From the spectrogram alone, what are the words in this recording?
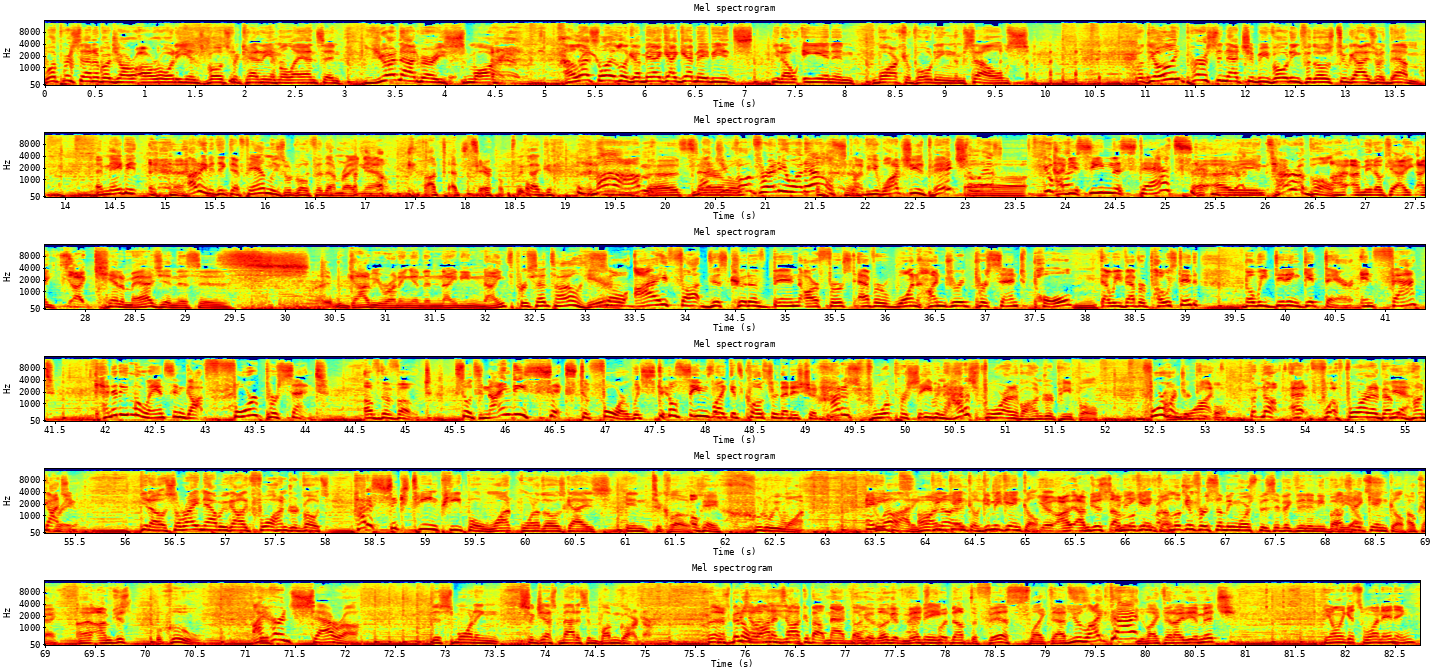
What percent of our, our audience votes for Kennedy and Melancon? You're not very smart. Uh, Unless, like, look, I mean, I get maybe it's, you know, Ian and Mark are voting themselves. But the only person that should be voting for those two guys are them. And maybe, I don't even think their families would vote for them right now. God, that's terrible. Like, Mom, That's why'd you vote for anyone else? Have you watched his pitch? the last uh, few Have you seen the stats? I mean, terrible. I, I mean, okay, I, I I can't imagine this is. We got to be running in the 99th percentile here. So I thought this could have been our first ever 100% poll Mm. that we've ever posted, but we didn't get there. In fact, Kennedy Melancon got 4% of the vote. So it's 96 to 4, which still seems like it's closer than it should be. how does four percent? Even how does four out of hundred people? 400 want- people. But no, at four, four out of every Yeah, hundred. got you. You know, so right now we've got like 400 votes. How does 16 people want one of those guys in to close? okay, who do we want? Anybody. Oh, Gi- no, Ginkel. Give me Ginkel. I, I'm just. I'm looking. For, I'm looking for something more specific than anybody I'll else. take Ginkel. Okay, I, I'm just who. I heard Sarah this morning suggest Madison Bumgarner. There's been a lot of talk about Mad Bum. Look at look at Mitch mean- putting up the fists like that. You like that? You like that idea, Mitch? He only gets one inning.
